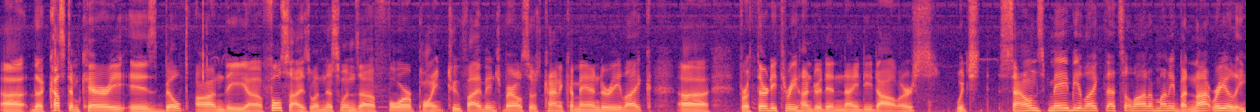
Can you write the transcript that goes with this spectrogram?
uh, the custom carry is built on the uh, full-size one. This one's a 4.25 inch barrel, so it's kind of commandery like. Uh, for $3,390, which sounds maybe like that's a lot of money, but not really.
